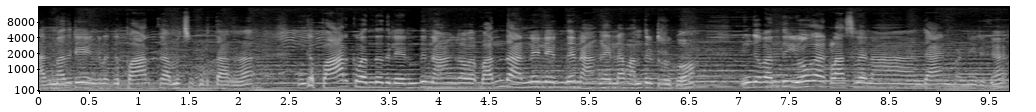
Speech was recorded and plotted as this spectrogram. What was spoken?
அது மாதிரி எங்களுக்கு பார்க் அமைச்சு கொடுத்தாங்க. இங்கே பார்க் வந்ததுலேருந்து நாங்கள் வந்த அன்னையிலேருந்தே நாங்கள் எல்லாம் வந்துட்டுருக்கோம் இங்கே வந்து யோகா கிளாஸில் நான் ஜாயின் பண்ணியிருக்கேன்.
